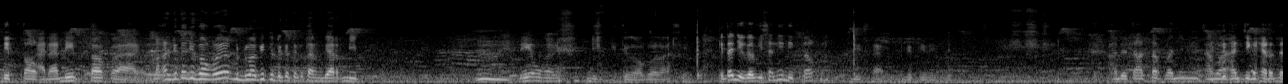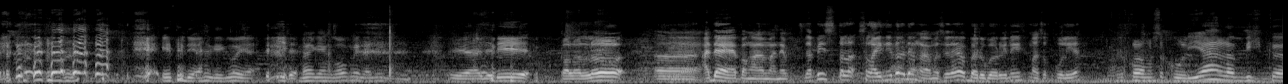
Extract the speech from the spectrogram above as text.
deep talk. Ada deep talk lah. Bahkan kita juga berdua gitu deket-deketan biar deep. Hmm, Dia bukan deep gitu ngobrol langsung. kita juga bisa nih deep talk nih. Bisa gitu gitu. Ada tatap anjing sama anjing herder. itu di asli gue ya. Iya. Banyak yang komen aja. Iya, jadi kalau lo uh, Iya. ada ya pengalamannya. Tapi setelah selain itu ada nggak? Maksudnya baru-baru ini masuk kuliah? Kalau masuk kuliah lebih ke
